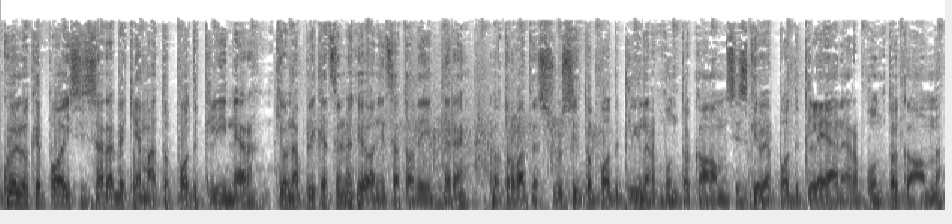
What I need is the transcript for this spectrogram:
quello che poi si sarebbe chiamato Pod Cleaner, che è un'applicazione che ho iniziato a vendere. Lo trovate sul sito podcleaner.com, si scrive podcleaner.com.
